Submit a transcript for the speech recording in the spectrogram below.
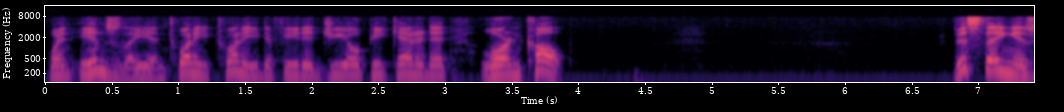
when Inslee in 2020 defeated GOP candidate Loren Culp. This thing is,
